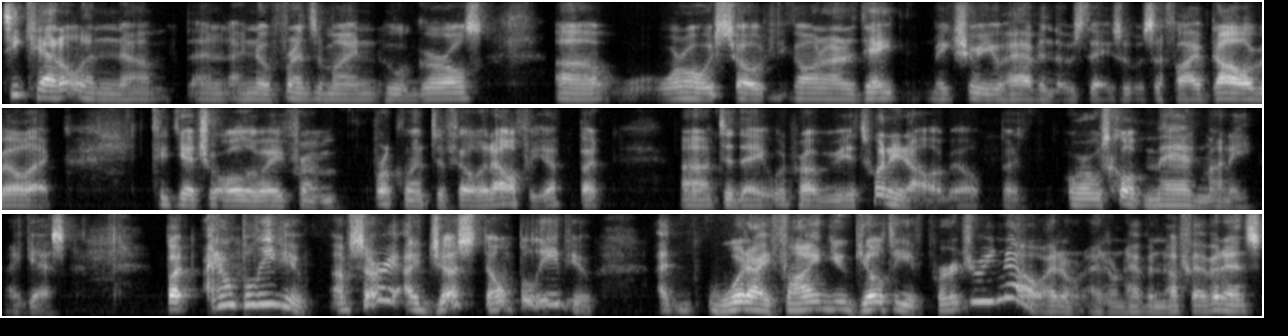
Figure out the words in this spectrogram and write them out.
tea kettle, and um, and I know friends of mine who are girls uh, were always told if you're going on a date, make sure you have. In those days, it was a five dollar bill that could get you all the way from Brooklyn to Philadelphia, but uh, today it would probably be a twenty dollar bill, but or it was called mad money, I guess. But I don't believe you. I'm sorry, I just don't believe you. I, would I find you guilty of perjury? No, I don't. I don't have enough evidence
